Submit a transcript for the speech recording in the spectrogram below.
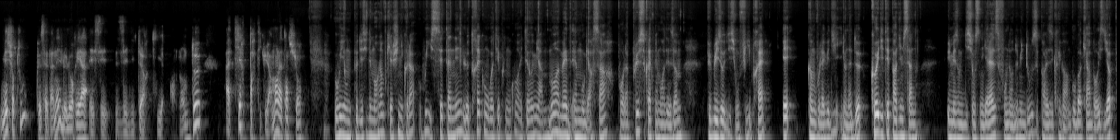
Mais surtout que cette année, le lauréat et ses éditeurs qui en ont deux attirent particulièrement l'attention. Oui, on ne peut décidément rien vous cacher, Nicolas. Oui, cette année, le très convoité prix Goncourt a été remis à Mohamed M. Mougarsar pour La plus secrète mémoire des hommes, publié aux éditions Philippe Ray, et, comme vous l'avez dit, il y en a deux, coédités par Dimsan, une maison d'édition sénégalaise fondée en 2012 par les écrivains Boubacar Boris Diop,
